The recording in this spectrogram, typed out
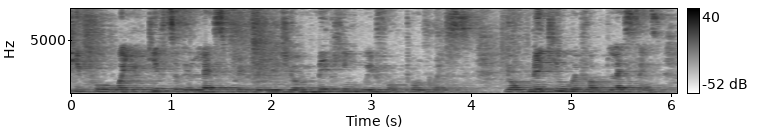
people, when you give to the less privileged, you're making way for progress. You're making way for blessings.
